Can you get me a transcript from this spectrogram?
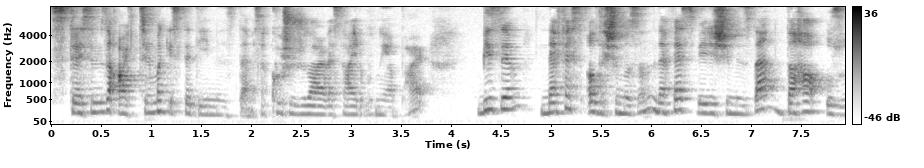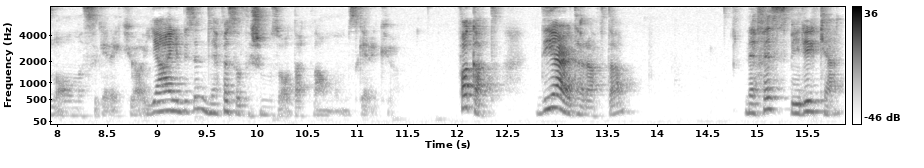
stresimizi arttırmak istediğimizde mesela koşucular vesaire bunu yapar. Bizim nefes alışımızın nefes verişimizden daha uzun olması gerekiyor. Yani bizim nefes alışımıza odaklanmamız gerekiyor. Fakat diğer tarafta nefes verirken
